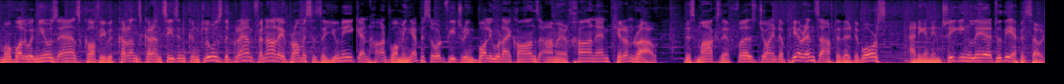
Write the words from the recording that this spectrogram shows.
More Bollywood news as Coffee with Karan's current season concludes. The grand finale promises a unique and heartwarming episode featuring Bollywood icons Aamir Khan and Kiran Rao. This marks their first joint appearance after their divorce, adding an intriguing layer to the episode.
